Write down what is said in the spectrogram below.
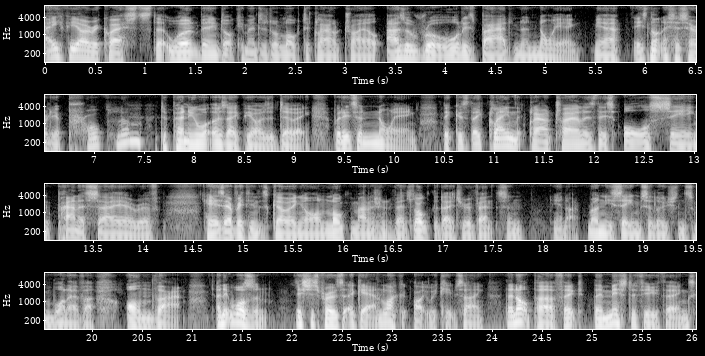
API requests that weren't being documented or logged to CloudTrail, as a rule, is bad and annoying. Yeah, it's not necessarily a problem, depending on what those APIs are doing, but it's annoying because they claim that CloudTrail is this all-seeing panacea of here's everything that's going on, log the management events, log the data events, and you know, run your SIEM solutions and whatever on that. And it wasn't. This just proves that again, like like we keep saying, they're not perfect. They missed a few things.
